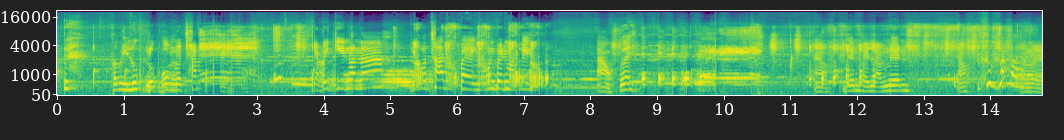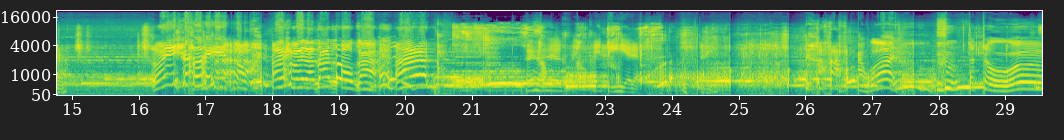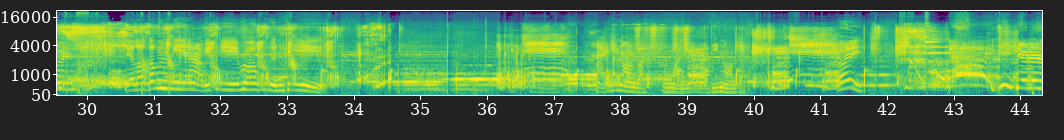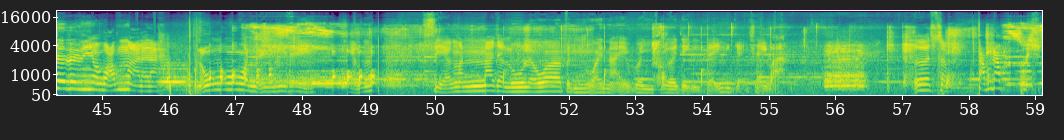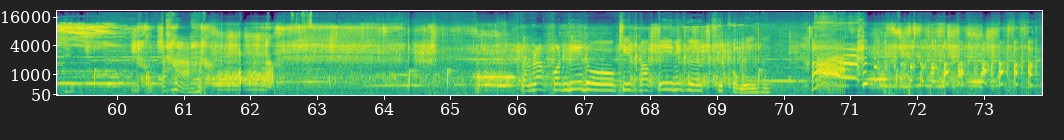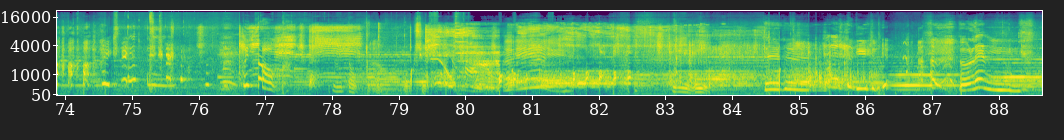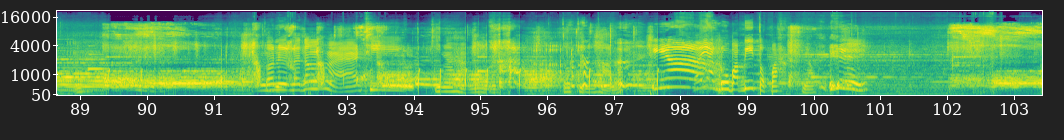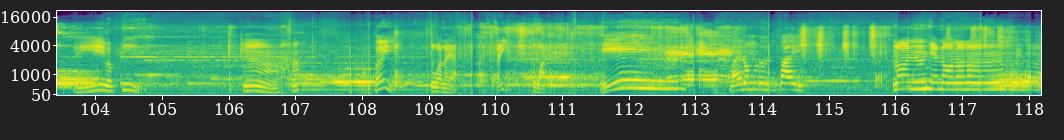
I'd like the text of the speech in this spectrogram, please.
เขามีลูกลูกอมรสชาติแปลกๆเหรออย่าไปกินมันนะมีรสชาติแปลกๆ เดี๋ยวมันเป็นมะเร็งอ้าวเฮ้ยอ้าวเดินถอยหลังเดินอ้าวอะไรอะเฮ้ย จังหวะนี้หาที่นอนเฮ้ยเอ้ย เดี๋ยวเดี๋ยวเดี๋ยวเดี๋ยวอย่าวางขึ้นมาเลยนะโน่นไอ้นี่เด้เสียงเสียงมันน่าจะรู้แล้วว่าเป็นวัยไหนไปเลยเด็กใหญ่ใหญ่ใช่ปะเออสับกำดับตาำหรับคนที่ดูคลิปบักตี้นี่คือคลิปผมเองเลยอ้าไม่ตก ไม่ตกแล้วตกเฉยเฮ้ยนี่นี่ฮึ่มฮึ่มเราเล่นก่อนอื่นเราต้องหาที่กินอาหารเลย ต้องกินอาหารเนี่ยแล้วอยากดูบับบี้ตกปะเดี๋ยวเฮ้ยบับบี้อ่าฮะเฮ้ย ตัวอะไรอะเอ้ยตัวเอ๊ะไปลงลืนไป นอนเฮียนอนแล้วนะบ๊ายบาย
